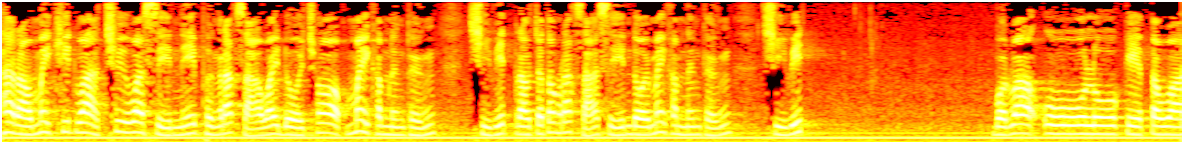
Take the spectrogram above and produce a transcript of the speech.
ถ้าเราไม่คิดว่าชื่อว่าศีลนี้พึงรักษาไว้โดยชอบ ไม่คำนึงถึงชีวิต เราจะต้องรักษาศีลโดยไม่คำนึงถึงชีวิต บทว่าโอโลเกตวา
